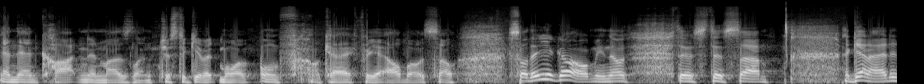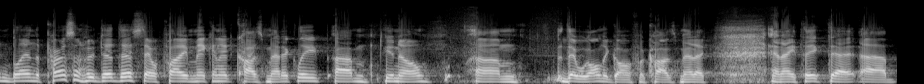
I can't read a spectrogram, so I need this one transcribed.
and then cotton and muslin just to give it more oomph, okay, for your elbows. So, so there you go. I mean, there's this. Um, again, I didn't blame the person who did this. They were probably making it cosmetically, um, you know. Um, they were only going for cosmetic, and I think that. Uh,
